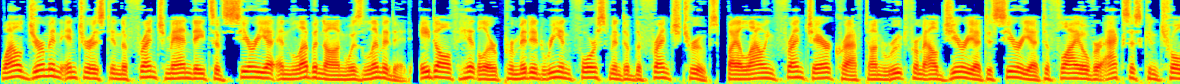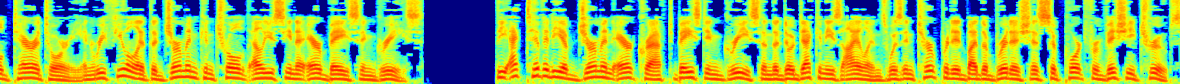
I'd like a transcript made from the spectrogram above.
While German interest in the French mandates of Syria and Lebanon was limited, Adolf Hitler permitted reinforcement of the French troops, by allowing French aircraft en route from Algeria to Syria to fly over Axis-controlled territory and refuel at the German-controlled Eleusis air base in Greece. The activity of German aircraft based in Greece and the Dodecanese Islands was interpreted by the British as support for Vichy troops,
